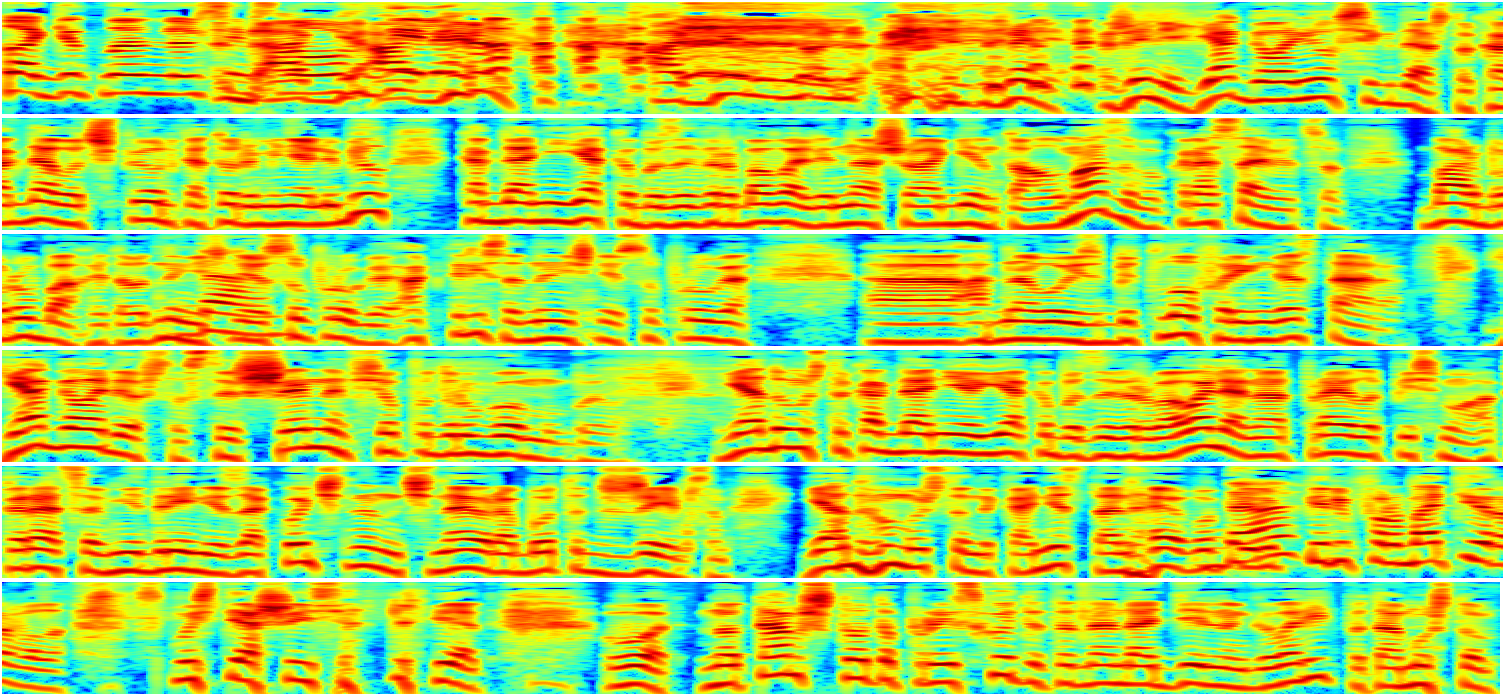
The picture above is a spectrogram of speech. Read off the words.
Агент 007 Да, снова в аге- деле. агент- агент ноль- Женя, Женя, я говорил всегда, что когда вот шпион, который меня любил, когда они якобы завербовали нашу агенту Алмазову, красавицу Барбару Бах, это вот нынешняя Да. супруга, актриса, нынешняя супруга э, одного из битлов Ринга Стара, я говорил, что совершенно все по-другому было. Я думаю, что когда они ее якобы завербовали, она отправила письмо. Операция внедрения закончена, начинаю работать с Джеймсом. Я думаю, что наконец-то она его Да? пере- переформатировала спустя 60 лет. Вот. Но там что-то происходит, это надо отдельно говорить, потому что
